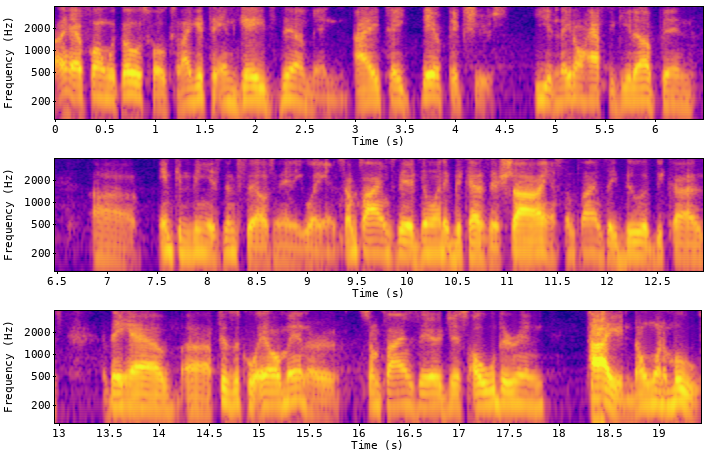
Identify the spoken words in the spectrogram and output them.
i have fun with those folks and i get to engage them and i take their pictures. And they don't have to get up and uh, inconvenience themselves in any way. And sometimes they're doing it because they're shy and sometimes they do it because they have uh, physical ailment or sometimes they're just older and tired and don't want to move.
